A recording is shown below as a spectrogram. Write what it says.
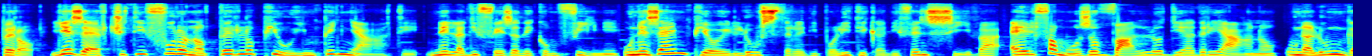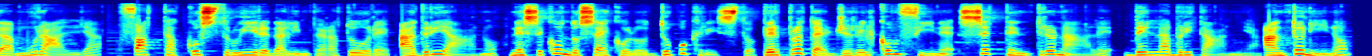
però gli eserciti furono per lo più impegnati nella difesa dei confini. Un esempio illustre di politica difensiva è il famoso Vallo di Adriano, una lunga muraglia fatta costruire dall'imperatore Adriano nel secondo secolo d.C. per proteggere il confine settentrionale della Britannia. Antonino,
